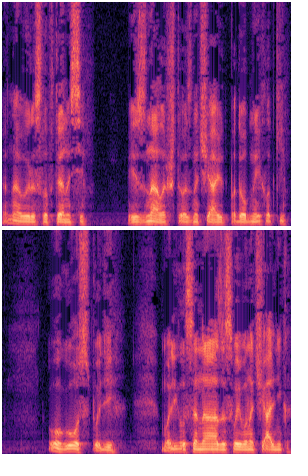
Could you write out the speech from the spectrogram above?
Она выросла в Теннесси и знала, что означают подобные хлопки. О, Господи! Молилась она за своего начальника.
